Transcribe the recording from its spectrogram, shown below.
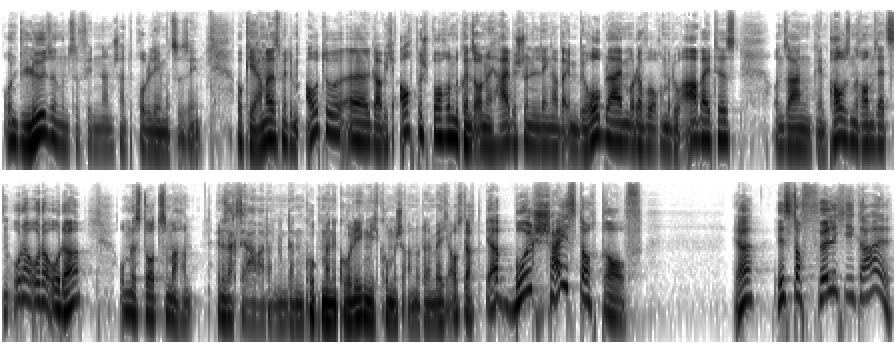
und Lösungen zu finden, anstatt Probleme zu sehen. Okay, haben wir das mit dem Auto, äh, glaube ich, auch besprochen. Du kannst auch eine halbe Stunde länger im Büro bleiben oder wo auch immer du arbeitest und sagen, den Pausenraum setzen oder, oder, oder, um das dort zu machen. Wenn du sagst, ja, aber dann, dann gucken meine Kollegen mich komisch an oder dann werde ich ausgelacht. Ja, Bull, scheiß doch drauf. Ja, ist doch völlig egal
